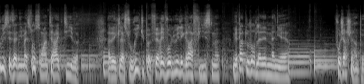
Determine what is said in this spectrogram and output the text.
Plus, les animations sont interactives. Avec la souris, tu peux faire évoluer les graphismes, mais pas toujours de la même manière. Faut chercher un peu.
